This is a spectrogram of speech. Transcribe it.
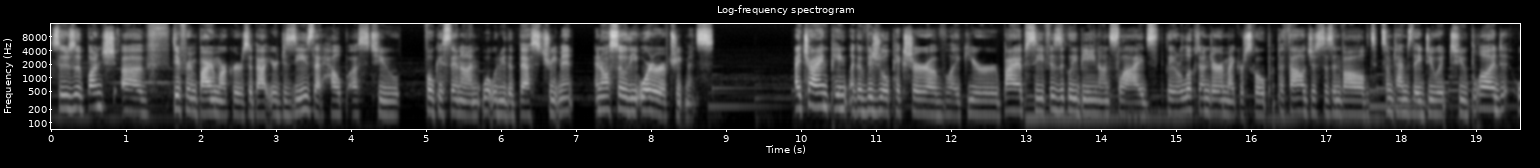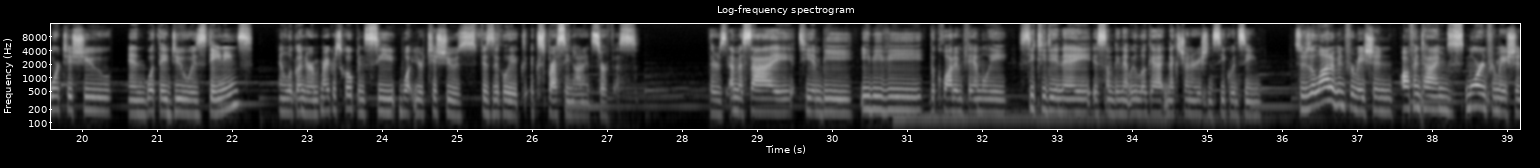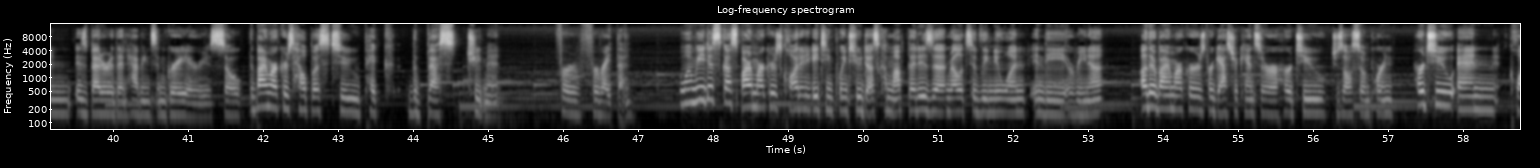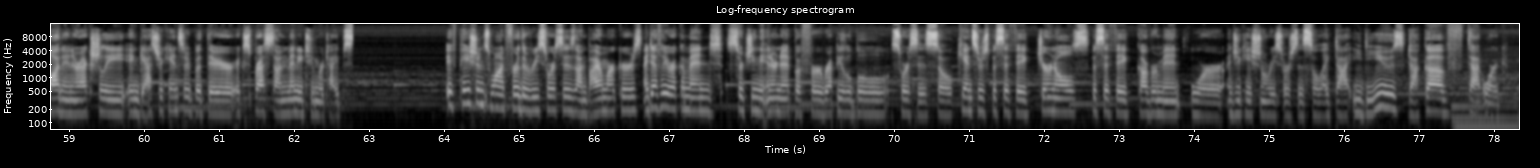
So there's a bunch of different biomarkers about your disease that help us to focus in on what would be the best treatment and also the order of treatments. I try and paint like a visual picture of like your biopsy physically being on slides. They are looked under a microscope. A pathologist is involved. Sometimes they do it to blood or tissue. And what they do is stainings and look under a microscope and see what your tissue is physically ex expressing on its surface. There's MSI, TMB, EBV, the Claudin family. ctDNA is something that we look at, next generation sequencing. So there's a lot of information. Oftentimes, more information is better than having some gray areas. So the biomarkers help us to pick the best treatment for, for right then. When we discuss biomarkers, Claudin 18.2 does come up. That is a relatively new one in the arena. Other biomarkers for gastric cancer are HER2, which is also important. HER2 and Claudin are actually in gastric cancer, but they're expressed on many tumor types. If patients want further resources on biomarkers, I definitely recommend searching the internet, but for reputable sources. So cancer-specific journals, specific government or educational resources, so like .edus, .gov, .org.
